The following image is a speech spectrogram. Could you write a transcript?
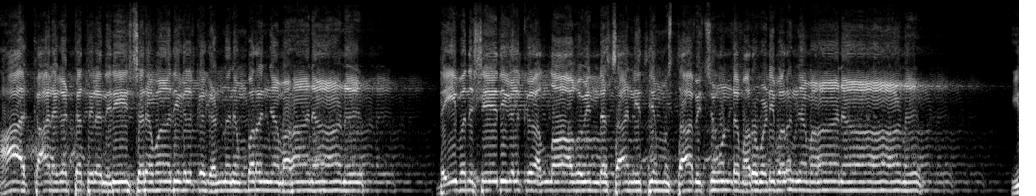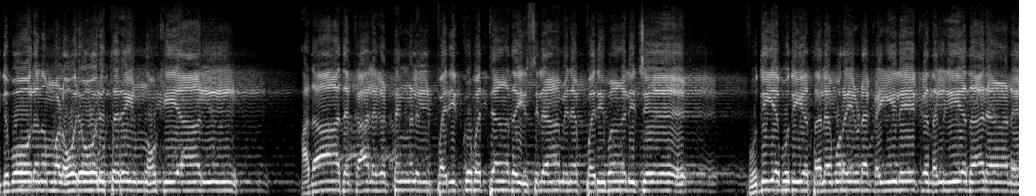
ആ കാലഘട്ടത്തിലെ നിരീശ്വരവാദികൾക്ക് ഗണ്ണനം പറഞ്ഞ മഹാനാണ്. ദൈവനിഷേധികൾക്ക് അള്ളാഹുവിന്റെ സാന്നിധ്യം സ്ഥാപിച്ചുകൊണ്ട് മറുപടി പറഞ്ഞ മഹാനാണ്. ഇതുപോലെ നമ്മൾ ഓരോരുത്തരെയും നോക്കിയാൽ അതാത് കാലഘട്ടങ്ങളിൽ പരിക്കുപറ്റാതെ ഇസ്ലാമിനെ പരിപാലിച്ച് പുതിയ പുതിയ തലമുറയുടെ കയ്യിലേക്ക് നൽകിയതാരാണ്?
